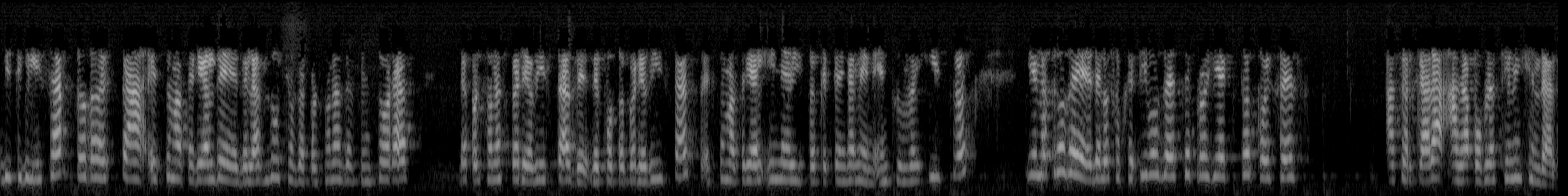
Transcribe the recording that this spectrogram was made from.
visibilizar todo esta, este material de, de las luchas de personas defensoras, de personas periodistas, de, de fotoperiodistas, este material inédito que tengan en, en sus registros. Y el otro de, de, los objetivos de este proyecto, pues, es acercar a, la población en general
